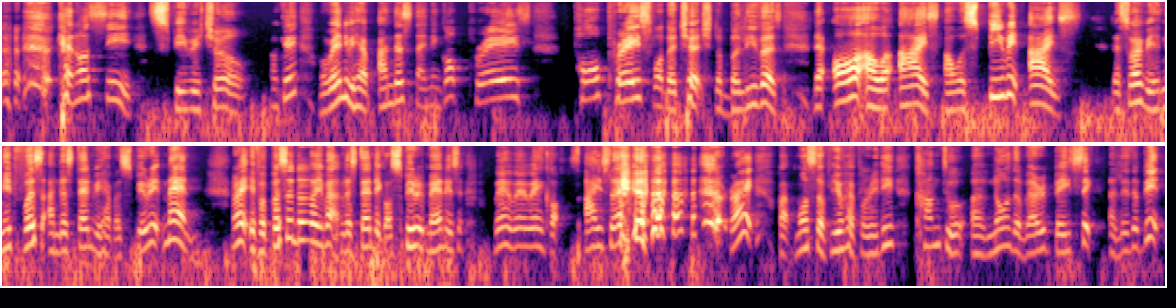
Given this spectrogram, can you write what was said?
Cannot see spiritual. Okay? When we have understanding, God prays Paul prays for the church, the believers, that all our eyes, our spirit eyes, that's why we need first understand we have a spirit man, right? If a person don't even understand they got spirit man, is where, where, where got eyes there, right? But most of you have already come to uh, know the very basic a little bit,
